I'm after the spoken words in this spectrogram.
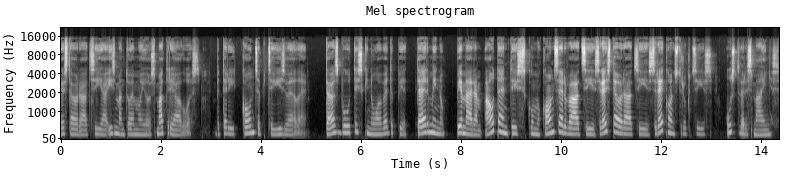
restaurācijā izmantojamajos materiālos, bet arī koncepciju izvēlē. Tas būtiski noveda pie terminu piemēram, autentiskuma, konservācijas, restaurācijas, rekonstrukcijas, uztveres maiņas.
